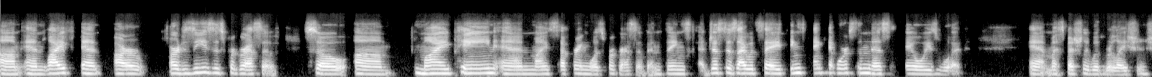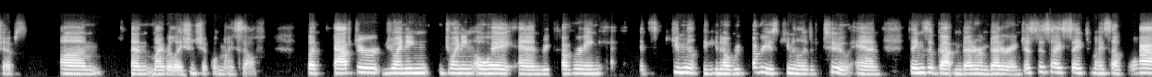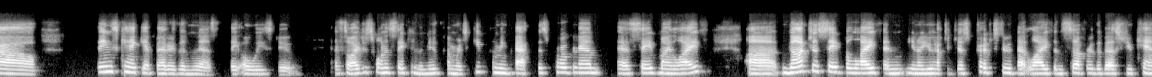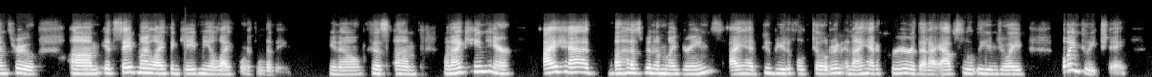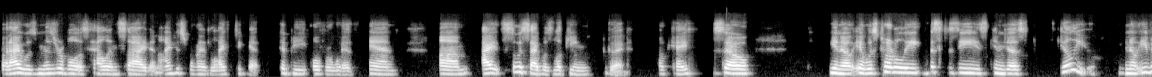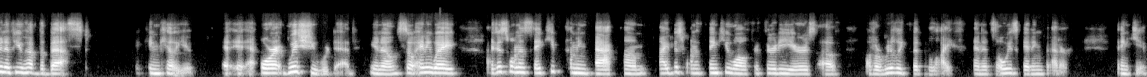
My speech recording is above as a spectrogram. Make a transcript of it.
um, and life and our our disease is progressive. So um, my pain and my suffering was progressive, and things just as I would say, things can't get worse than this. They always would, and especially with relationships, um, and my relationship with myself. But after joining joining OA and recovering, it's cumulative. You know, recovery is cumulative too, and things have gotten better and better. And just as I say to myself, "Wow, things can't get better than this. They always do. And so I just want to say to the newcomers, keep coming back. This program has saved my life. Uh, not just saved the life and you know you have to just trudge through that life and suffer the best you can through um, it saved my life and gave me a life worth living you know because um, when i came here i had the husband of my dreams i had two beautiful children and i had a career that i absolutely enjoyed going to each day but I was miserable as hell inside, and I just wanted life to get to be over with. And um, I suicide was looking good. Okay, so you know it was totally this disease can just kill you. You know, even if you have the best, it can kill you, it, it, or wish you were dead. You know. So anyway, I just want to say keep coming back. Um, I just want to thank you all for 30 years of of a really good life, and it's always getting better. Thank you.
